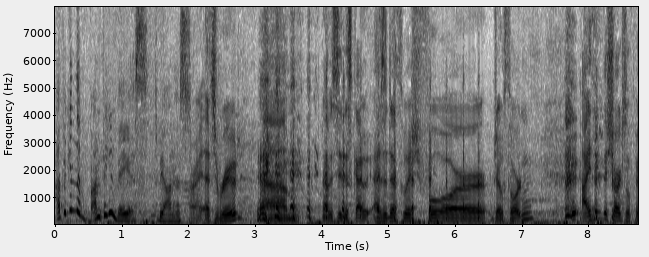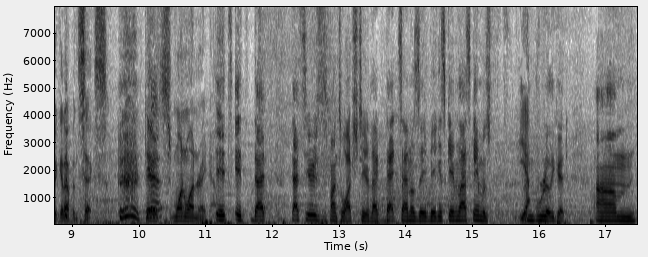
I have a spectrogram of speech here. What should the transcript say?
I'm picking the. I'm picking Vegas. To be honest. All right, that's rude. Um, obviously, this guy has a death wish for Joe Thornton. I think the Sharks will pick it up in six. It's one-one right now. It's it that that series is fun to watch too. Like that San Jose Vegas game last game was Yeah. really good. Um,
